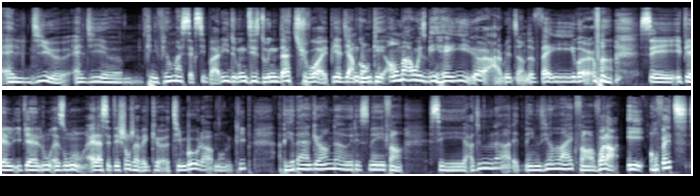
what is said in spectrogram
elle dit, euh, elle dit euh, Can you feel my sexy body doing this, doing that, tu vois? Et puis elle dit I'm gonna get on my always behavior, I return the favor. Enfin, c'est, et puis, elle, et puis elles, ont, elles, ont, elle a cet échange avec Timbo, là, dans le clip. I be a bad girl, notice me. Enfin, c'est I do not the things you like. Enfin, voilà. Et en fait,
